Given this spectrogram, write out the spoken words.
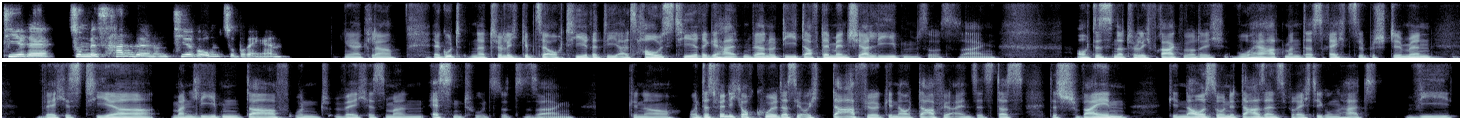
Tiere zu misshandeln und Tiere umzubringen. Ja, klar. Ja gut, natürlich gibt es ja auch Tiere, die als Haustiere gehalten werden und die darf der Mensch ja lieben, sozusagen. Auch das ist natürlich fragwürdig. Woher hat man das Recht zu bestimmen, welches Tier man lieben darf und welches man essen tut, sozusagen. Genau. Und das finde ich auch cool, dass ihr euch dafür, genau dafür einsetzt, dass das Schwein genauso eine Daseinsberechtigung hat wie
